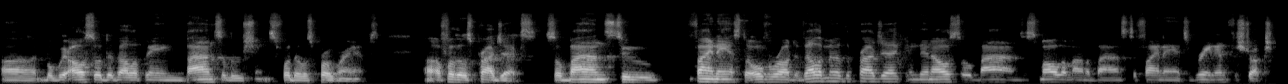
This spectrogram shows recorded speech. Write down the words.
uh, but we're also developing bond solutions for those programs, uh, for those projects. So bonds to finance the overall development of the project, and then also bonds, a small amount of bonds to finance green infrastructure.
